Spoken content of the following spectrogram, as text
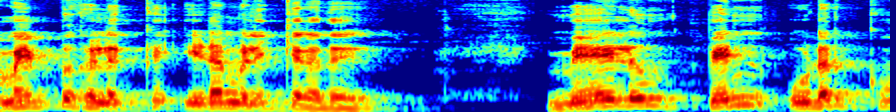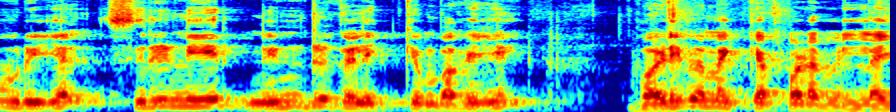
அமைப்புகளுக்கு இடமளிக்கிறது. மேலும் பெண் உடற்கூறியல் சிறுநீர் நின்று கழிக்கும் வகையில் வடிவமைக்கப்படவில்லை.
